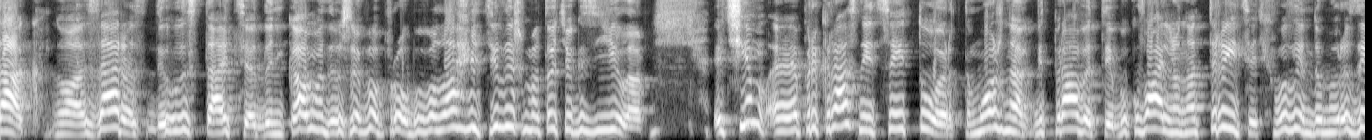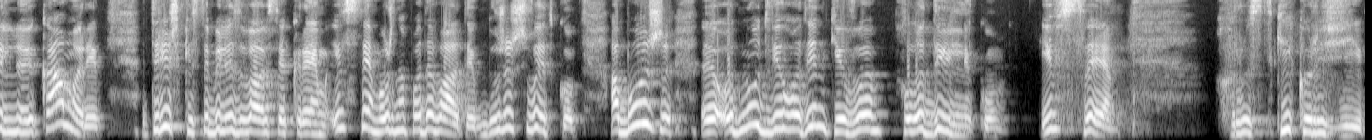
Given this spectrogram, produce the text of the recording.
Так, ну а зараз дегустація. Донька мене вже попробувала і цілий шматочок з'їла. Чим е, прекрасний цей торт можна відправити буквально на 30 хвилин до морозильної камери, трішки стабілізувався крем, і все можна подавати дуже швидко. Або ж е, одну-дві годинки в холодильнику. І все. Хрусткі коржі.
